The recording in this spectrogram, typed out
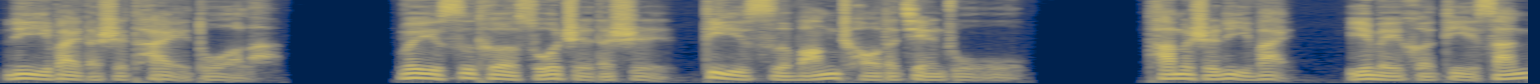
例外的事太多了。”魏斯特所指的是第四王朝的建筑物，他们是例外，因为和第三、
